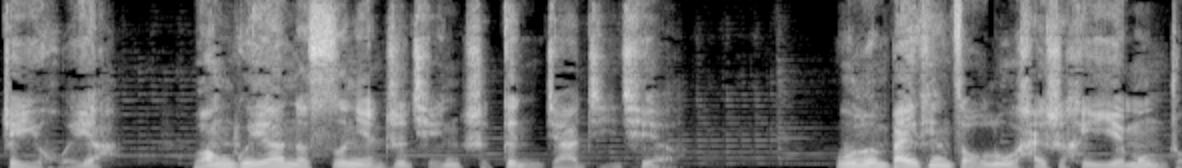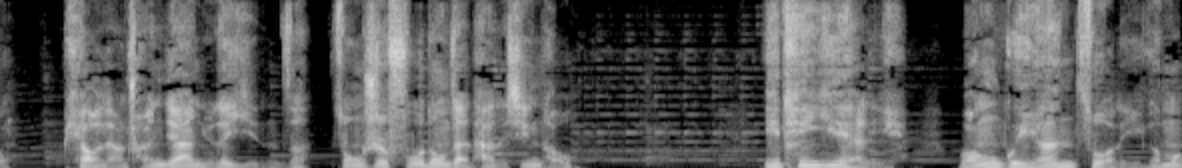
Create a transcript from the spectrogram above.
这一回呀，王贵安的思念之情是更加急切了，无论白天走路还是黑夜梦中。漂亮船家女的影子总是浮动在他的心头。一天夜里，王贵安做了一个梦，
